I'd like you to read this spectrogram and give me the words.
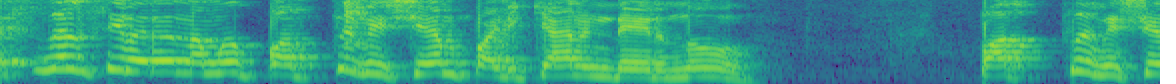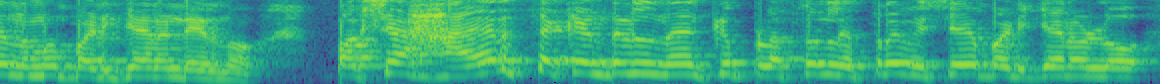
എസ് എസ് എൽ സി വരെ നമുക്ക് പത്ത് വിഷയം പഠിക്കാനുണ്ടായിരുന്നു. പത്ത് വിഷയം നമ്മൾ പഠിക്കാനുണ്ടായിരുന്നു. പക്ഷെ ഹയർ സെക്കൻഡറിയിൽ നിങ്ങൾക്ക് പ്ലസ് വണ്ണിൽ എത്ര വിഷയം പഠിക്കാനുള്ളൂ?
